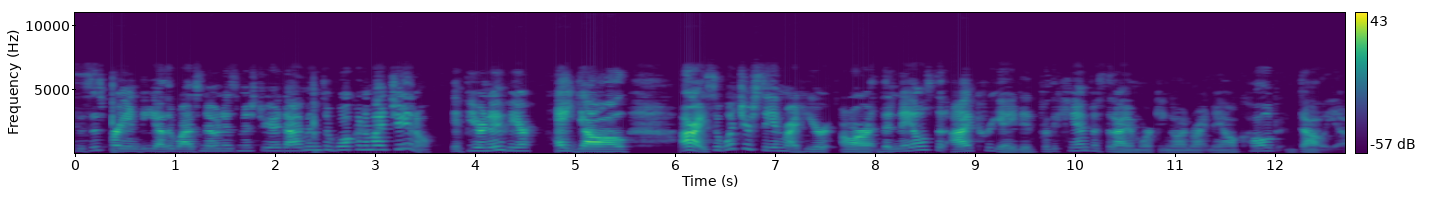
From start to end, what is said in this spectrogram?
this is Brandy, otherwise known as Mystria Diamonds, and welcome to my channel. If you're new here, hey y'all. Alright, so what you're seeing right here are the nails that I created for the canvas that I am working on right now called Dahlia.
